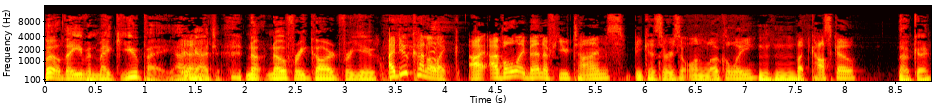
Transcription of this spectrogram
Well, they even make you pay. I Yeah. got you. No, no free card for you. I do kind of like. I, I've only been a few times because there isn't one locally, Mm-hmm. but Costco. Okay,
